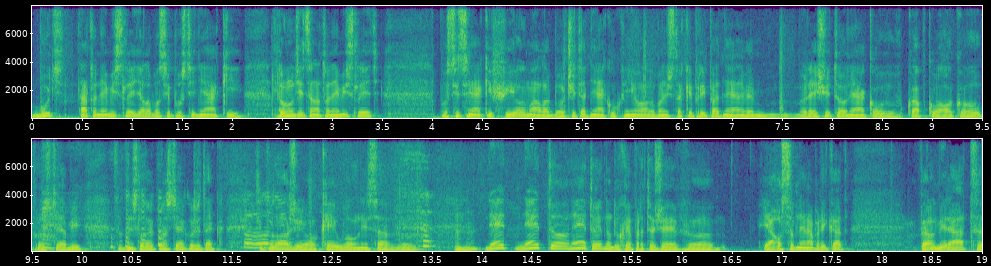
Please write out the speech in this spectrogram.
buď na to nemyslieť, alebo si pustiť nejaký, donútiť sa na to nemyslieť, pustiť si nejaký film, alebo čítať nejakú knihu, alebo niečo také prípadne, ja neviem, riešiť to nejakou kvapkou alkoholu, proste, aby sa ten človek proste akože tak si povedal, že OK, uvoľní sa. V... Nie, nie, je to, nie je to jednoduché, pretože v, ja osobne napríklad veľmi rád e,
